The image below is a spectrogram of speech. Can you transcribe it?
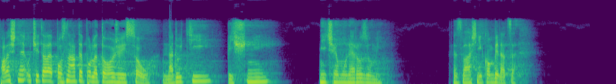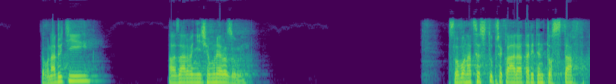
Falešné učitele poznáte podle toho, že jsou nadutí, pišní, ničemu nerozumí. To je zvláštní kombinace. Jsou nadutí, ale zároveň ničemu nerozumí. Slovo na cestu překládá tady tento stav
